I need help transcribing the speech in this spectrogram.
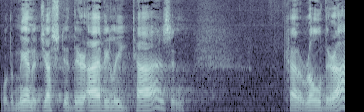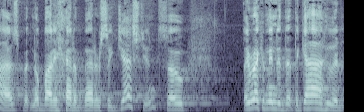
Well, the men adjusted their Ivy League ties and kind of rolled their eyes, but nobody had a better suggestion. So they recommended that the guy who had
